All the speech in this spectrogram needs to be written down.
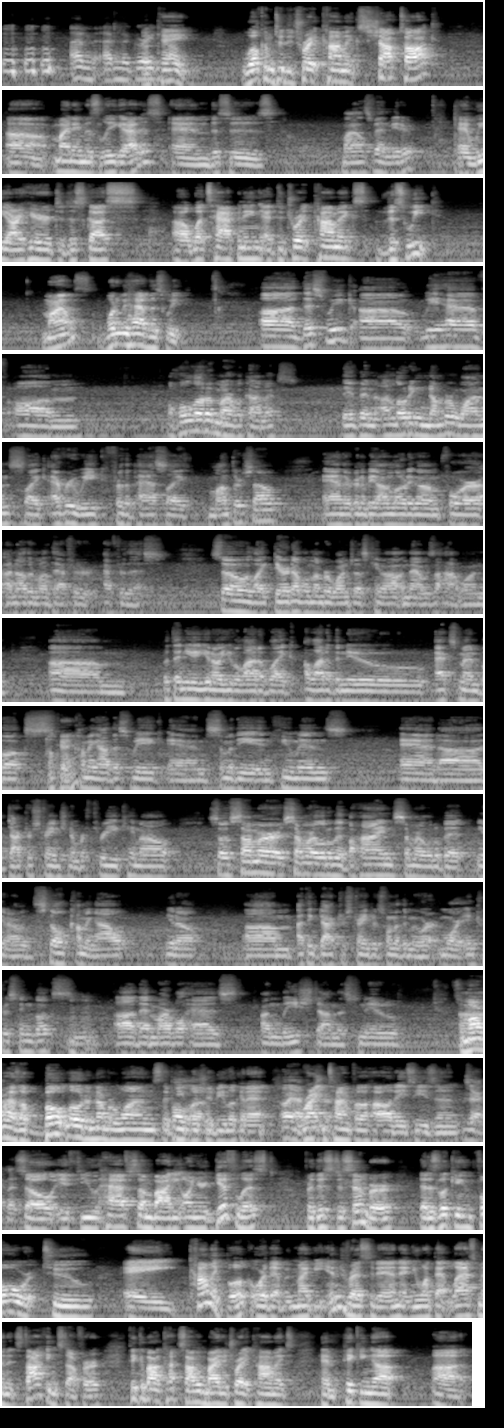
I'm, I'm the great Okay, help. welcome to Detroit Comics Shop Talk. Uh, my name is Lee Gaddies, and this is, Miles Van Meter. and we are here to discuss uh, what's happening at Detroit Comics this week. Miles, what do we have this week? Uh, this week, uh, we have um, a whole load of Marvel comics. They've been unloading number ones like every week for the past like month or so, and they're going to be unloading them for another month after after this. So like Daredevil number one just came out, and that was a hot one. Um, but then you you know you have a lot of like a lot of the new X Men books Okay. coming out this week, and some of the Inhumans, and uh, Doctor Strange number three came out. So some are some are a little bit behind, some are a little bit you know still coming out. You know, um, I think Doctor Strange is one of the more more interesting books Mhm. uh, that Marvel has unleashed on this new. So Marvel has a boatload of number ones that people should be looking at Oh, yeah, right in time for the holiday season. Exactly. So if you have somebody on your gift list for this December that is looking forward to a comic book or that we might be interested in and you want that last minute stocking stuffer, think about stopping by Detroit Comics and picking up uh,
